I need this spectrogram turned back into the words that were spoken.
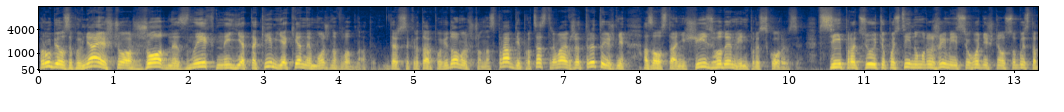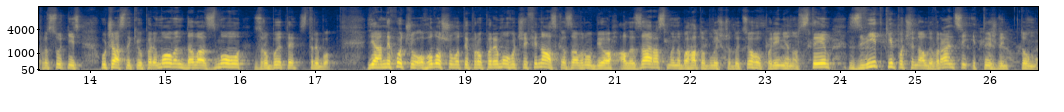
Рубіо запевняє, що жодне з них не є таким, яке не можна владнати. Держсекретар повідомив, що насправді процес триває вже три тижні, а за останні шість годин він прискорився. Всі працюють у постійному режимі, і сьогоднішня особиста присутність учасників перемовин дала змогу зробити стрибок. Я не хочу оголошувати про перемогу чи фінал, сказав Рубіо, але зараз ми набагато ближче до цього порівняно з тим, звідки починали вранці і тиждень тому.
